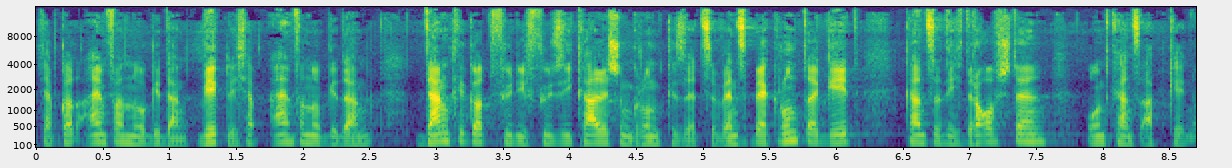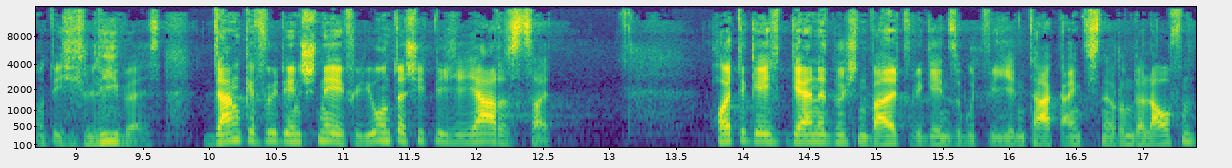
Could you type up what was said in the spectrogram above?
Ich habe Gott einfach nur gedankt, wirklich, ich habe einfach nur gedankt. Danke Gott für die physikalischen Grundgesetze. Wenn es bergunter geht, kannst du dich draufstellen und kannst abgehen. Und ich liebe es. Danke für den Schnee, für die unterschiedliche Jahreszeit. Heute gehe ich gerne durch den Wald. Wir gehen so gut wie jeden Tag eigentlich eine Runde laufen.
